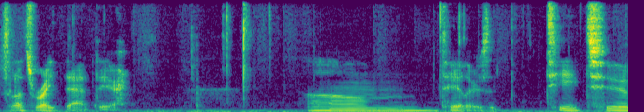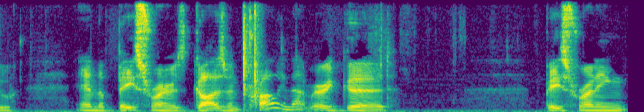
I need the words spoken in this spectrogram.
so let's write that there. Um, Taylor's a T2, and the base runner is Gausman, probably not very good. Base running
